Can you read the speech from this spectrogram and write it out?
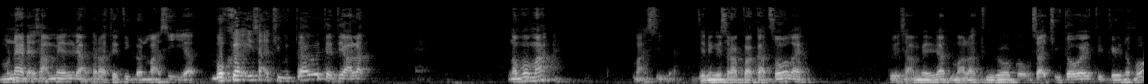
mana ada sak miliar terus dadi kon maksiat. Mbok sak juta wis dadi alat napa mak? Maksiat. Jenenge ora bakat soleh. Duit sak miliar malah duraka. Sak juta wae digawe napa?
